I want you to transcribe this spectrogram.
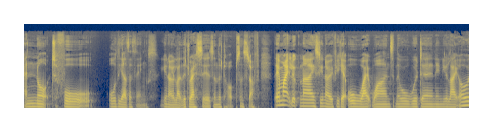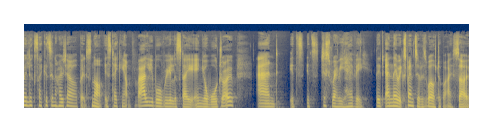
and not for all the other things, you know, like the dresses and the tops and stuff. They might look nice, you know, if you get all white ones and they're all wooden and you're like, oh, it looks like it's in a hotel, but it's not. It's taking up valuable real estate in your wardrobe and it's it's just very heavy. They, and they're expensive as well to buy. So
